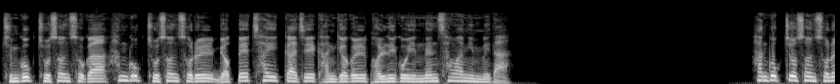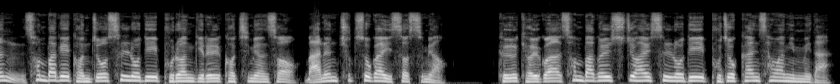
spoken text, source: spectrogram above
중국 조선소가 한국 조선소를 몇 배 차이까지 간격을 벌리고 있는 상황입니다. 한국 조선소는 선박의 건조 슬로디 불황기를 거치면서 많은 축소가 있었으며 그 결과 선박을 수주할 슬롯이 부족한 상황입니다.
